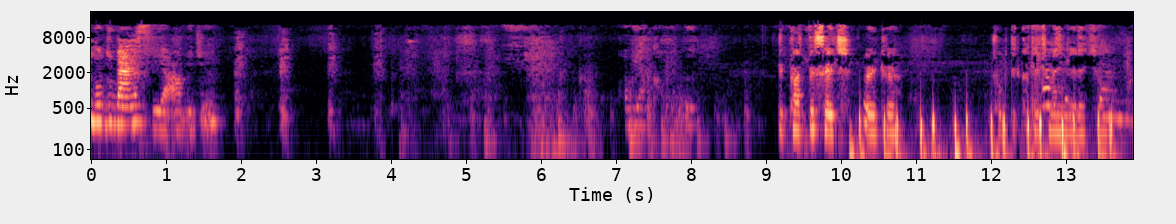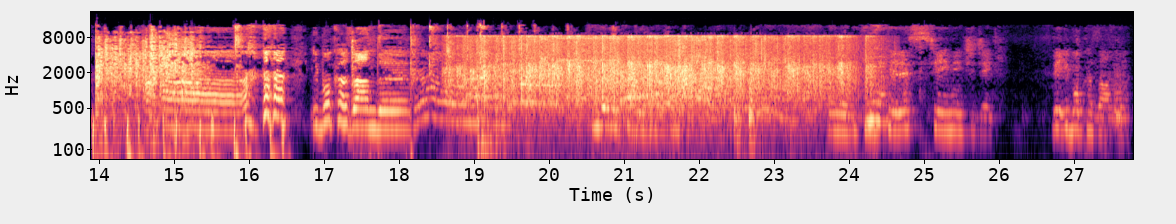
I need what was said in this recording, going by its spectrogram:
İbo'du ben nasıl ya abicim? Abi. Dikkatli seç Öykü. Çok dikkat etmen gerekiyor. Aa! İbo kazandı. Bravo. Evet, bir kere şeyini içecek. Ve İbo kazandı.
